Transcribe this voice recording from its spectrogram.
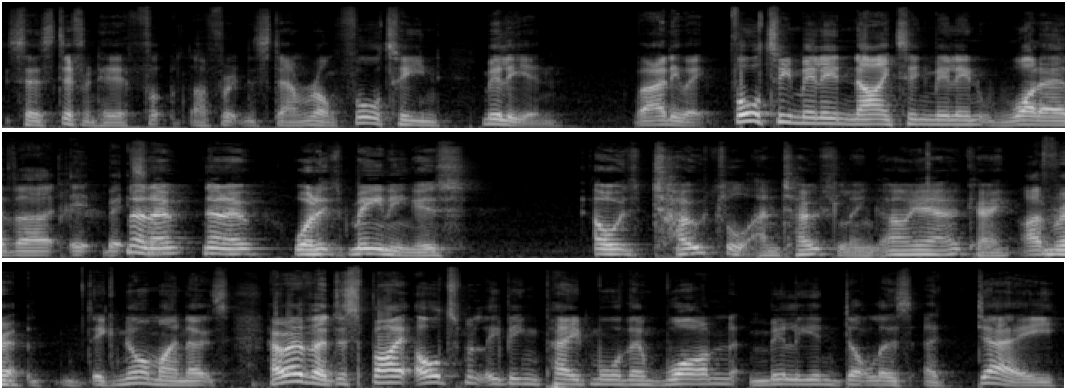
it says different here. I've written this down wrong. 14 million. Well, anyway, 14 million, 19 million, whatever. It, it's No, no, like- no, no. What it's meaning is, oh, it's total and totaling. Oh, yeah, okay. I've re- ignore my notes. However, despite ultimately being paid more than one million dollars a day,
